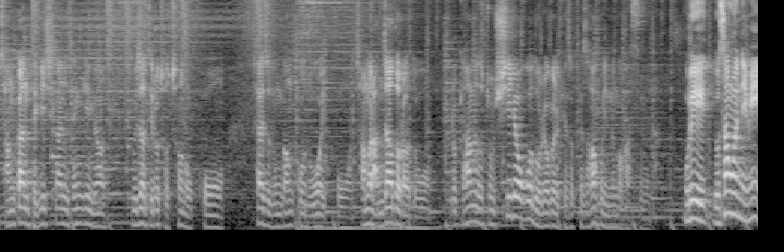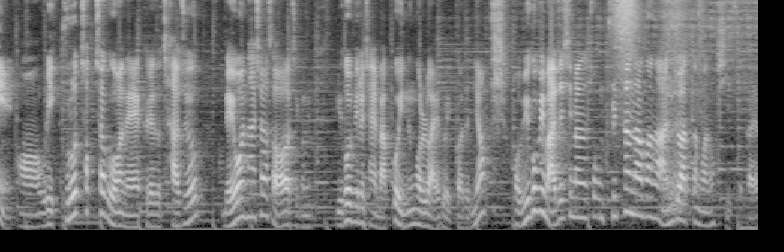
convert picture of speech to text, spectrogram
잠깐 대기 시간이 생기면 의자 뒤로 젖혀놓고 차에서 눈 감고 누워 있고 잠을 안 자더라도 이렇게 하면서 좀 쉬려고 노력을 계속해서 하고 있는 것 같습니다. 우리 노상호님이 어, 우리 구로척척 의원에 그래도 자주 내원하셔서 지금 위고비를 잘 맞고 있는 걸로 알고 있거든요. 어, 위고비 맞으시면 조금 불편하거나 안 좋았던 건 혹시 있을까요?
